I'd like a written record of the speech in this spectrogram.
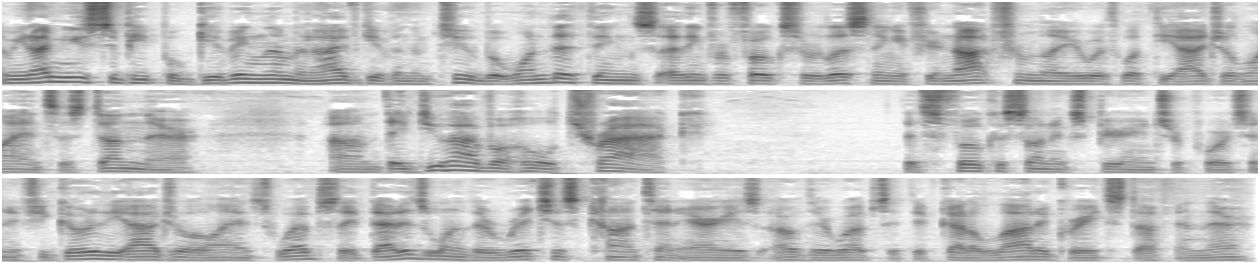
I mean, I'm used to people giving them, and I've given them too. But one of the things I think for folks who are listening, if you're not familiar with what the Agile Alliance has done there, um, they do have a whole track that's focused on experience reports. And if you go to the Agile Alliance website, that is one of the richest content areas of their website. They've got a lot of great stuff in there.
